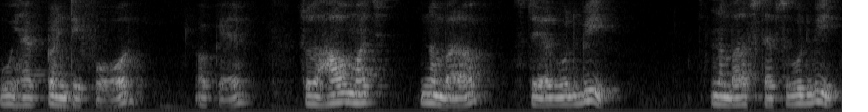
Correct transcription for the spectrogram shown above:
we have 24 okay. So how much number of stair would be? Number of steps would be.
